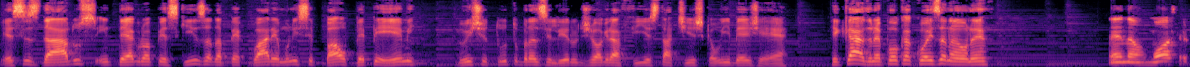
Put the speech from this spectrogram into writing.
Esses dados integram a pesquisa da Pecuária Municipal, PPM, do Instituto Brasileiro de Geografia e Estatística, o IBGE. Ricardo, não é pouca coisa não, né? É, não, mostra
